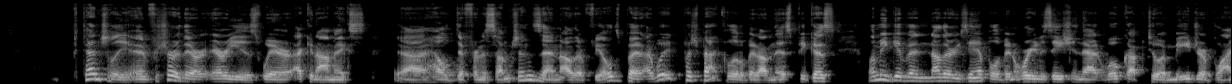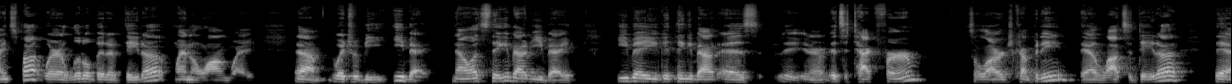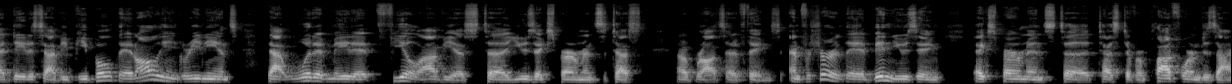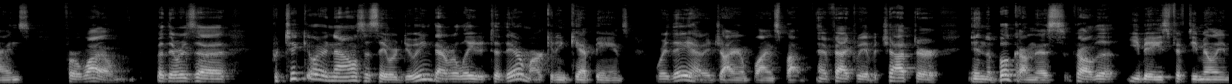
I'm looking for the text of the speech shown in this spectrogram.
potentially, and for sure, there are areas where economics uh, held different assumptions than other fields. But I would push back a little bit on this because let me give another example of an organization that woke up to a major blind spot where a little bit of data went a long way, um, which would be eBay. Now, let's think about eBay. eBay, you could think about as you know, it's a tech firm. It's a large company. They have lots of data. They had data savvy people. They had all the ingredients that would have made it feel obvious to use experiments to test a broad set of things. And for sure, they had been using experiments to test different platform designs for a while. But there was a particular analysis they were doing that related to their marketing campaigns where they had a giant blind spot. In fact, we have a chapter in the book on this called the eBay's $50 million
